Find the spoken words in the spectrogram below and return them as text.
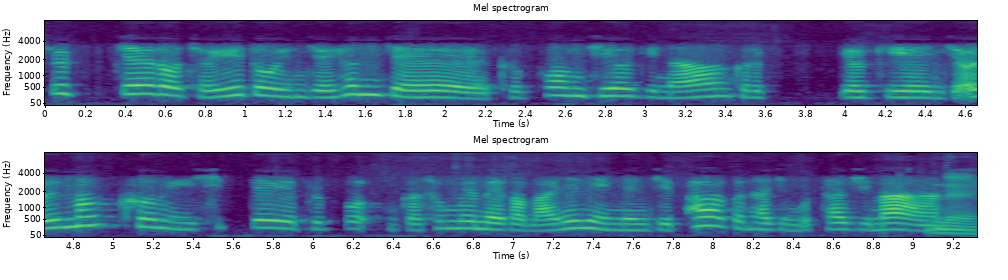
실제로 저희도 이제 현재 그 포항 지역이나 그 여기에 이제 얼만큼 이 10대의 불법, 그러니까 성매매가 만연해 있는지 파악은 하지 못하지만, 네.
